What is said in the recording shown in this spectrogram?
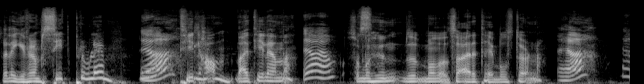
Så legger fram sitt problem Ja, til han, nei til henne. Ja, ja. Så, må hun, må, så er det tables turn. da ja. ja.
